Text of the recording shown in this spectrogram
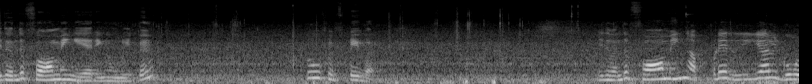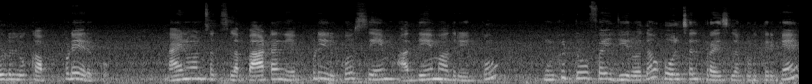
இது வந்து ஃபார்மிங் இயரிங் உங்களுக்கு. டூ ஃபிஃப்டி வரும். இது வந்து ஃபார்மிங் அப்படியே ரியல் கோல்டு லுக் அப்படியே இருக்கும். நைன் ஒன் சிக்ஸில் பேட்டர்ன் எப்படி இருக்கோ சேம் அதே மாதிரி இருக்கும். உங்களுக்கு டூ ஃபைவ் ஜீரோ தான் ஹோல்சேல் ப்ரைஸில் கொடுத்துருக்கேன்.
